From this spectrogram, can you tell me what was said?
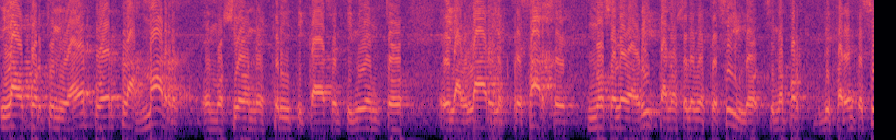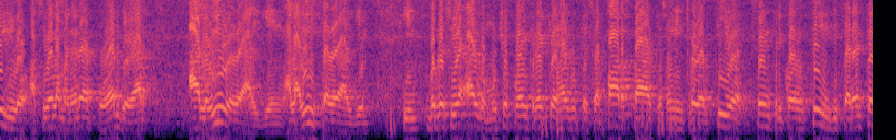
la oportunidad de poder plasmar emociones, críticas, sentimientos, el hablar, el expresarse, no solo de ahorita, no solo en este siglo, sino por diferentes siglos, ha sido la manera de poder llegar al oído de alguien, a la vista de alguien. Y vos decías algo, muchos pueden creer que es algo que se aparta, que son introvertidos, excéntricos, en fin, diferentes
